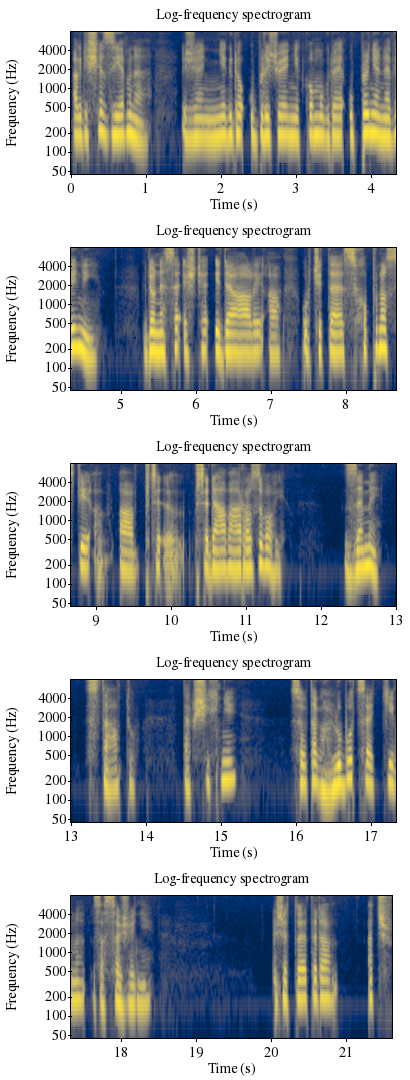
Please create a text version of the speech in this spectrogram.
a když je zjevné, že někdo ubližuje někomu, kdo je úplně nevinný, kdo nese ještě ideály a určité schopnosti a, a pře, předává rozvoj zemi, státu, tak všichni jsou tak hluboce tím zasaženi, že to je teda ač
